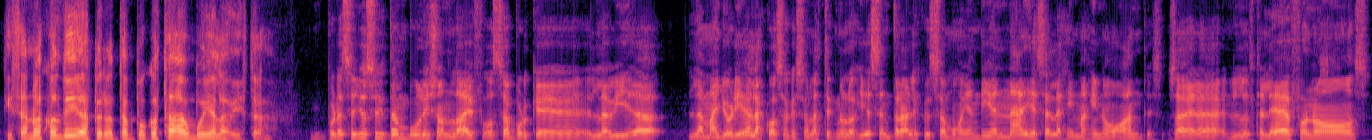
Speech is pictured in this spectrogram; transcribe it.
quizás no escondidas, pero tampoco estaban muy a la vista. Por eso yo soy tan bullish on life, o sea, porque la vida, la mayoría de las cosas que son las tecnologías centrales que usamos hoy en día, nadie se las imaginó antes. O sea, era los teléfonos,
